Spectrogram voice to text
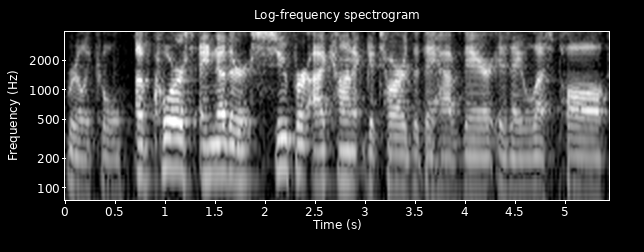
really cool. Of course, another super iconic guitar that they have there is a Les Paul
